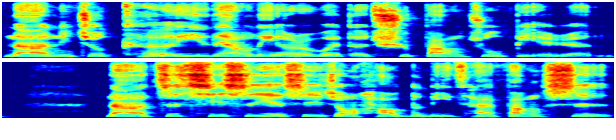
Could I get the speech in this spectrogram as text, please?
那你就可以量力而为的去帮助别人。那这其实也是一种好的理财方式。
